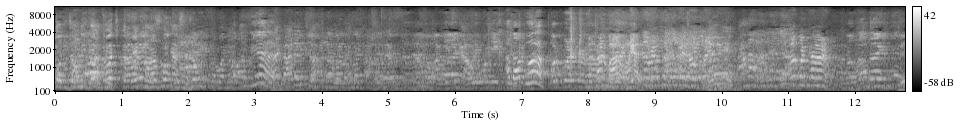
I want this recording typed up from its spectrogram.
તો ઉજવણી તો ન જ કરવાની. શું કહેશો? બે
